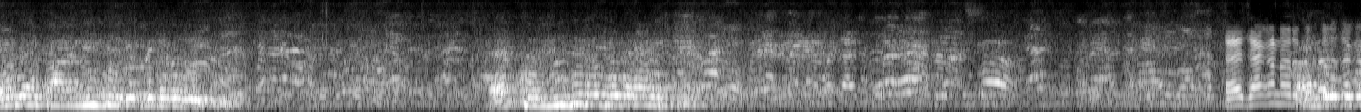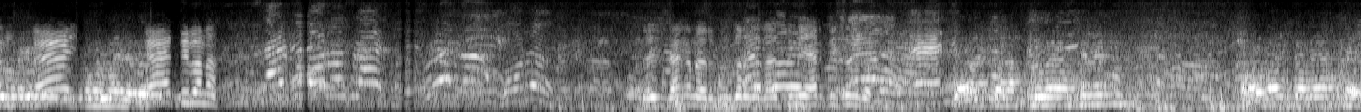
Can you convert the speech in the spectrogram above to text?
ওদের কাজ নিজে করতে হবে। এখন নিজে করতে হবে। এই জাগানো এরকম করে জাগানো এই গায়ে দিবে না স্যার বড় স্যার বড় এই জাগানো এরকম করে জাগানো তুমি আর পিছনে করো যারা ক্লাস করে আছেন, সবাই চলে আসেন।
